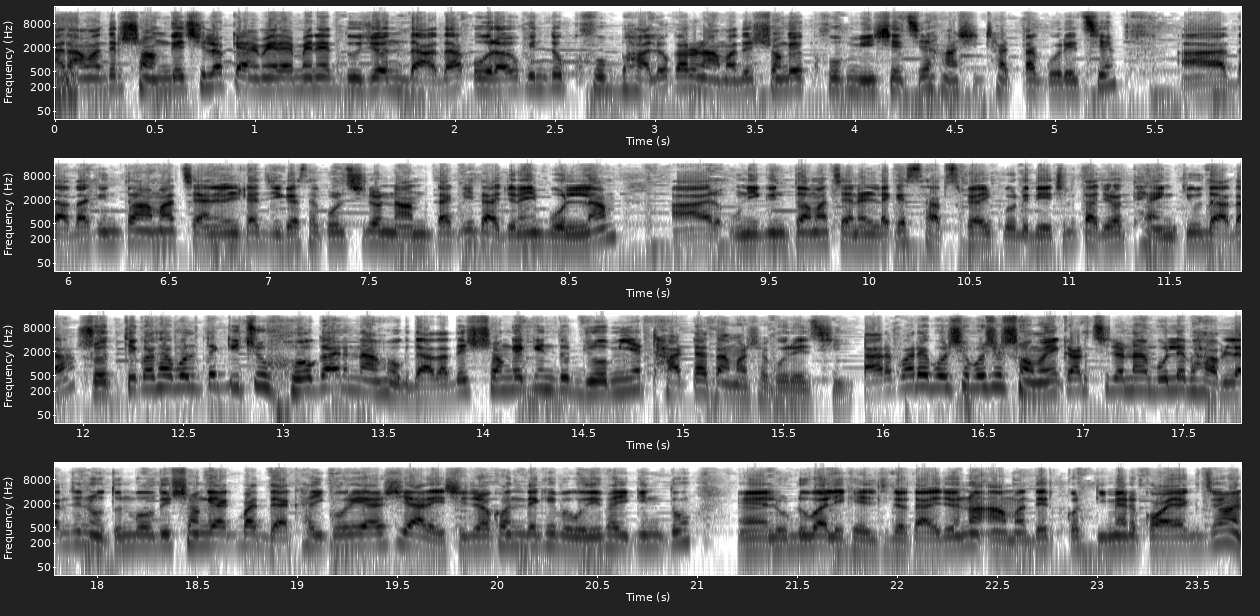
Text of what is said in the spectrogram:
আর আমাদের সঙ্গে ছিল ক্যামেরাম্যানের দুজন দাদা। ওরাও কিন্তু খুব ভালো, কারণ আমাদের সঙ্গে খুব মিশেছে, হাসি ঠাট্টা করেছে। আর দাদা কিন্তু আমার চ্যানেলটা জিজ্ঞাসা করছিল নামটা কি, তাই জন্যই বললাম। আর উনি কিন্তু আমার চ্যানেলটাকে সাবস্ক্রাইব করে দিয়েছিল, তার জন্য থ্যাংক ইউ দাদা। সত্যি কথা বলতে কিছু হোক আর না হোক, দাদাদের সঙ্গে কিন্তু জমিয়ে ঠাট্টা তামাশা করেছি। তারপরে বসে বসে সময় কাটছিল না বলে ভাবলাম যে নতুন বৌদির সঙ্গে একবার দেখাই করে আসি। আর এসে যখন দেখি বৌদি ভাই কিন্তু লুডুবালি খেলছিল, তাই জন্য আমাদের টিমের কয়েকজন,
